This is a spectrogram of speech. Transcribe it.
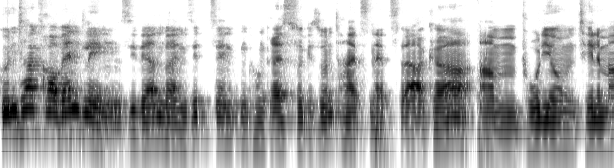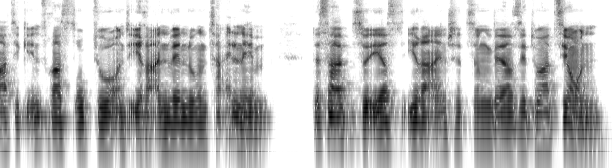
Guten Tag, Frau Wendling. Sie werden beim 17. Kongress für Gesundheitsnetzwerke am Podium Telematik, Infrastruktur und ihre Anwendungen teilnehmen. Deshalb zuerst Ihre Einschätzung der Situation.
